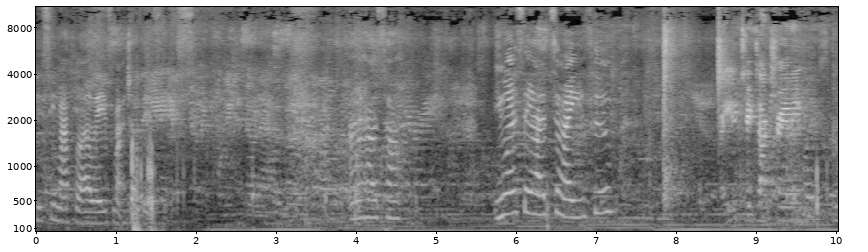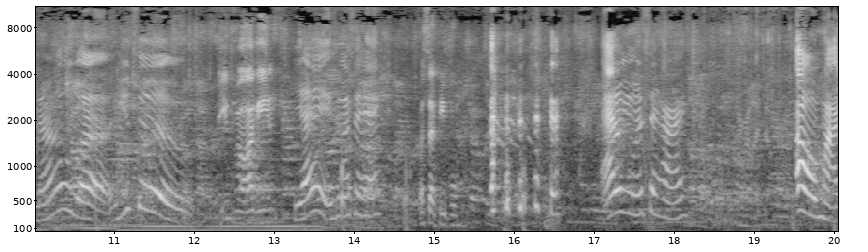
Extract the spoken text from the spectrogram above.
you see my flyaways, my jumpies. I have time. You want to say hi to my YouTube? Are you TikTok streaming? No, uh, YouTube. Are you vlogging? Yay, you want to say hey? What's up, people? Adam, you want to say hi? Oh my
